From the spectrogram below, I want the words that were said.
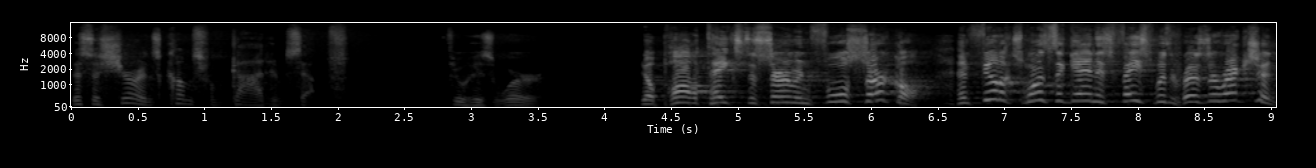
This assurance comes from God Himself through His Word. You know, Paul takes the sermon full circle, and Felix once again is faced with resurrection.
